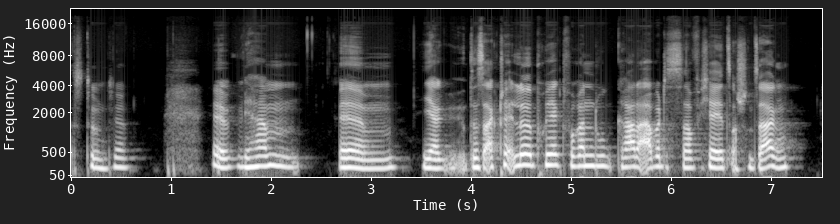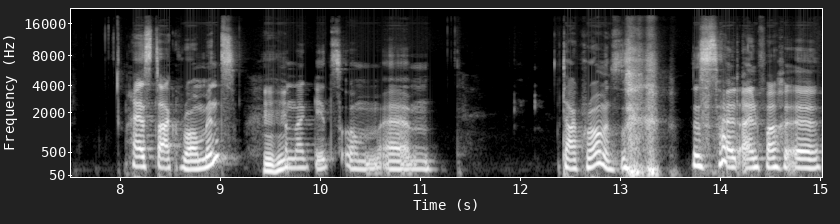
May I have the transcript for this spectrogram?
Stimmt, ja. ja wir haben ähm, ja das aktuelle Projekt, woran du gerade arbeitest, das darf ich ja jetzt auch schon sagen, heißt Dark Romans. Mhm. Und da geht es um ähm, Dark Romans. das ist halt einfach äh,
